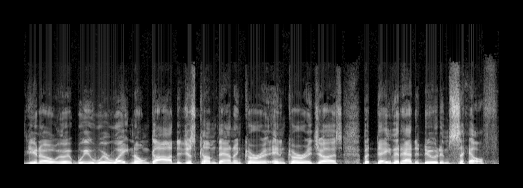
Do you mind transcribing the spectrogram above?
you know, we, we're waiting on God to just come down and encourage, encourage us, but David had to do it himself.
